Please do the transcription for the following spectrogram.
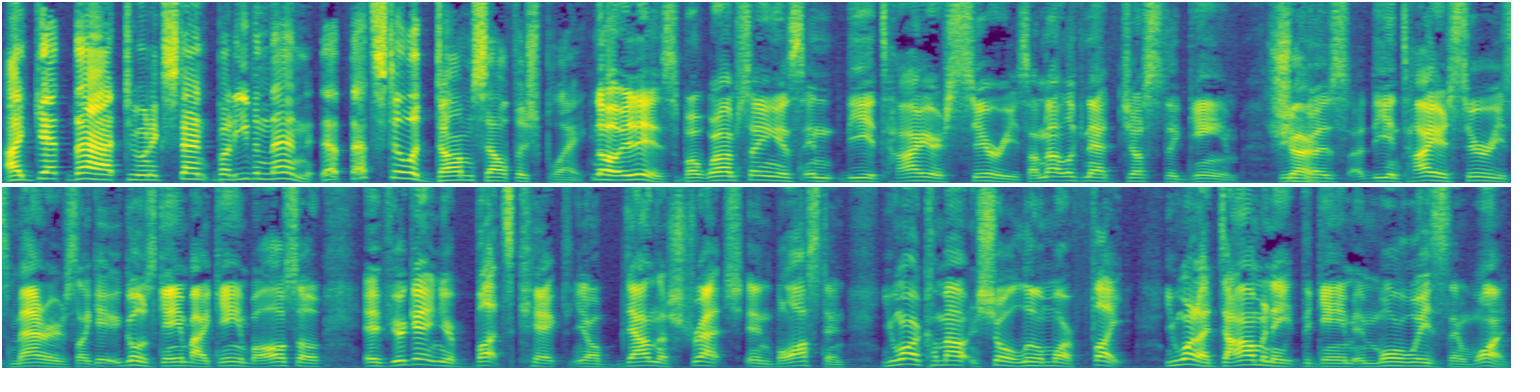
I get that to an extent. But even then, that that's still a dumb, selfish play. No, it is. But what I'm saying is, in the entire series, I'm not looking at just the game. Sure. Because the entire series matters. Like it goes game by game, but also if you're getting your butts kicked, you know, down the stretch in Boston, you want to come out and show a little more fight. You want to dominate the game in more ways than one,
